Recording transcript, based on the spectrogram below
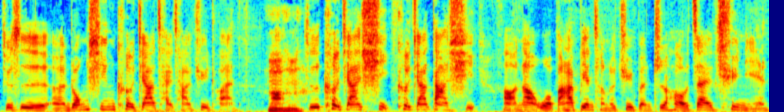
就是呃荣兴客家采茶剧团啊，就是客家戏、客家大戏啊。那我把它编成了剧本之后，在去年。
